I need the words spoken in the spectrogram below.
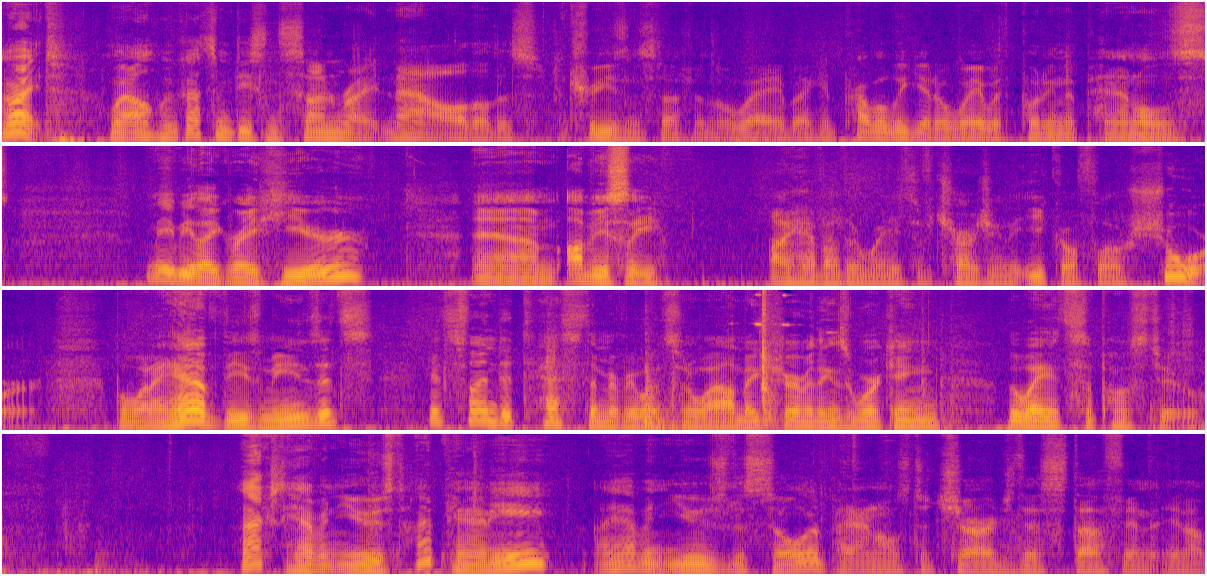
All right, well, we've got some decent sun right now, although there's trees and stuff in the way, but I could probably get away with putting the panels maybe like right here. Um, obviously, I have other ways of charging the EcoFlow, sure, but when I have these means it's, it's fun to test them every once in a while, make sure everything's working the way it's supposed to. I actually haven't used, hi Penny, I haven't used the solar panels to charge this stuff in, in a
